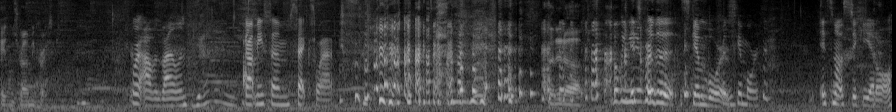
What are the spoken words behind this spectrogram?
Caitlin's driving me crazy. We're at Alvin's Island. Got me some sex wax. Put it up. But we need It's for the skim board. the board. It's not sticky at all.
